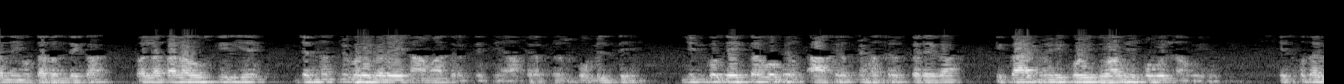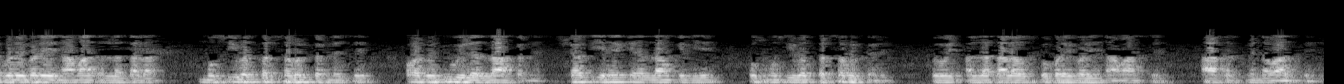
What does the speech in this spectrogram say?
نہیں ہوتا بندے کا، تو اللہ تعالیٰ اس کے لیے جنت میں بڑے بڑے انعامات رکھ دیتے ہیں، آخرت میں اس کو ملتے ہیں۔ جن کو دیکھ کر وہ پھر آخرت میں حسرت کرے گا کہ کاش میری کوئی دعا بھی قبول نہ ہوئی ہوتی۔ اس قدر بڑے بڑے انعامات اللہ تعالیٰ مصیبت پر صبر کرنے سے اور رجوع اللہ کرنے سے۔ شرط یہ ہے کہ اللہ کے لیے اس مصیبت پر صبر کرے۔ تو اللہ تعالیٰ اس کو بڑے بڑے انعامات سے آخرت میں نوازتے ہیں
